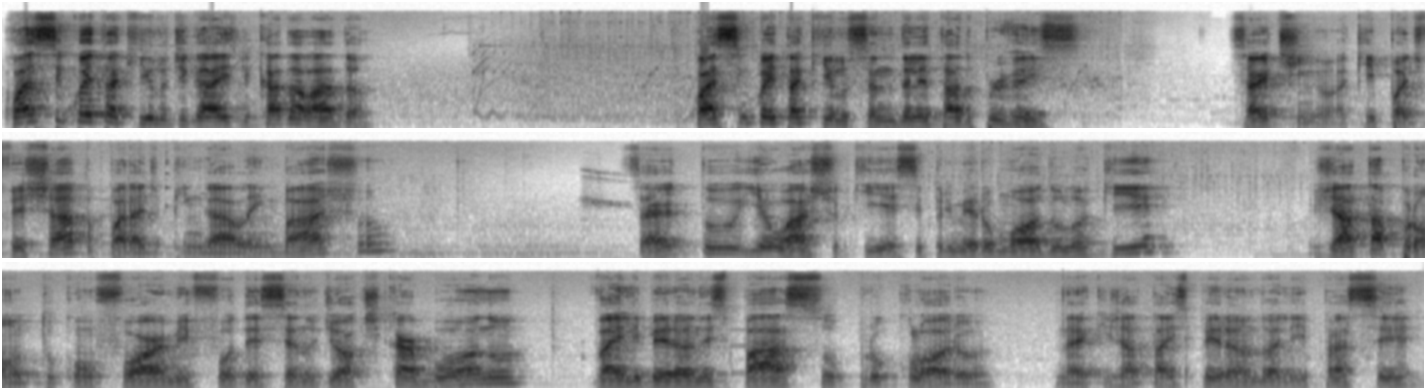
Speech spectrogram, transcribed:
quase 50 kg de gás de cada lado, ó. Quase 50 kg sendo deletado por vez. Certinho. Aqui pode fechar para parar de pingar lá embaixo. Certo? E eu acho que esse primeiro módulo aqui já está pronto. Conforme for descendo dióxido de carbono, vai liberando espaço para o cloro, né? Que já está esperando ali para ser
